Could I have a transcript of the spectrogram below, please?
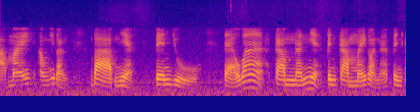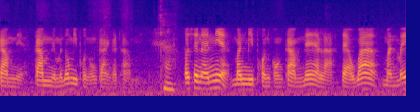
าปไหมเอางี้ก่อนบาปเนี่ยเป็นอยู่ แต่ว่ากรรมนั้นเนี่ยเป็นกรรมไหมก่อนนะ เป็นกรรมเนี่ยกรรมเนี่ยมันต้องมีผลของการกระทำ เพราะฉะนั้นเนี่ยมันมีผลของกรรมแน่ละแต่ว่ามันไม่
